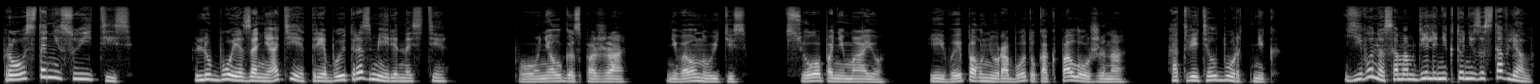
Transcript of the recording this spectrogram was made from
Просто не суетись. Любое занятие требует размеренности. «Понял, госпожа. Не волнуйтесь. Все понимаю. И выполню работу как положено», — ответил бортник. Его на самом деле никто не заставлял.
